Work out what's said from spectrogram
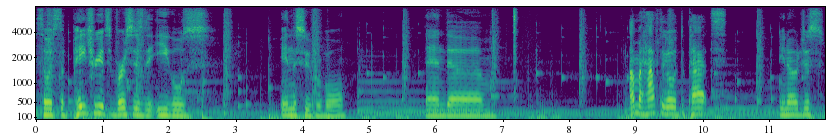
so it's the Patriots versus the Eagles in the Super Bowl. And um, I'm going to have to go with the Pats, you know, just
